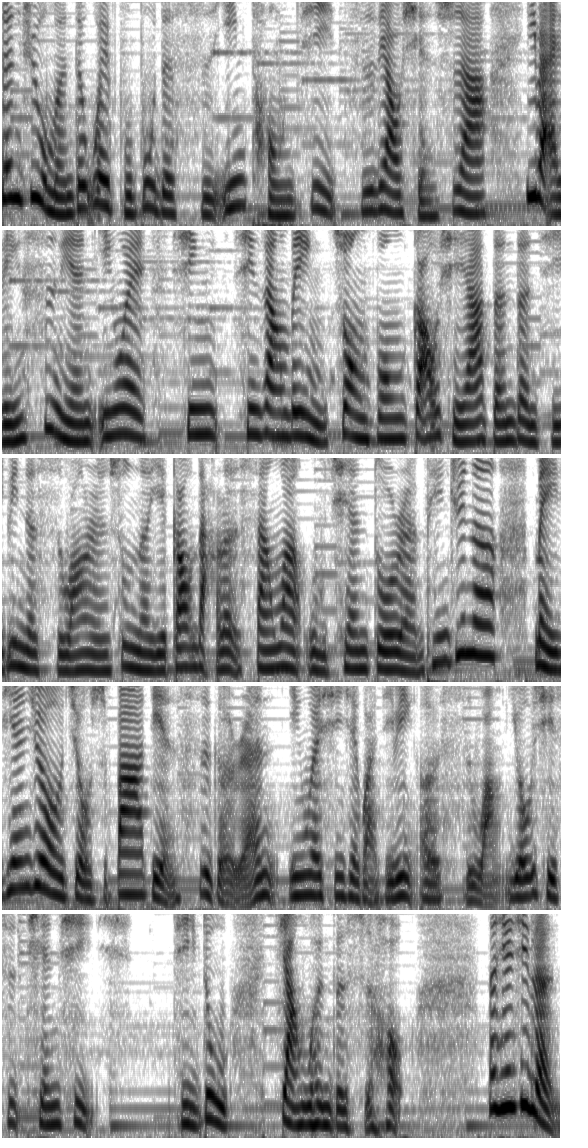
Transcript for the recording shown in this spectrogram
根据我们的卫福部的死因统计资料显示啊，一百零四年因为心心脏病、中风、高血压等等疾病的死亡人数呢，也高达了三万五千多人，平均呢每天就有九十八点四个人因为心血管疾病而死亡，尤其是天气极度降温的时候。那天气冷，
